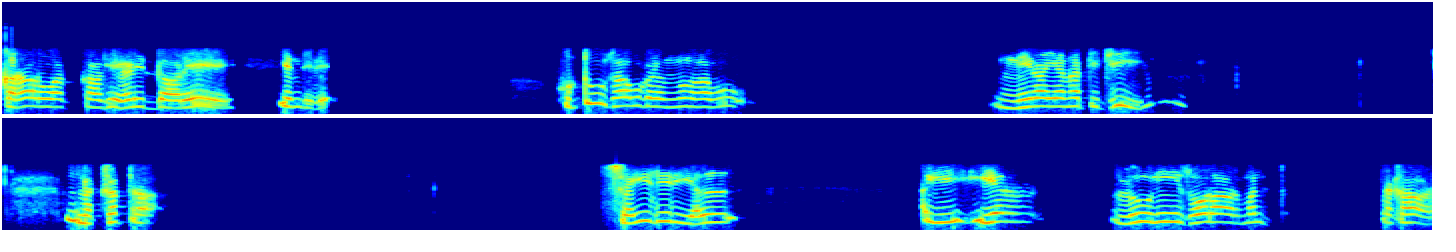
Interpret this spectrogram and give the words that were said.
ಕರಾರುವಕ್ಕಾಗಿ ಹೇಳಿದ್ದಾರೆ ಎಂದಿದೆ. ಹುಟ್ಟು ಸಾವುಗಳನ್ನು ನಾವು ನಿರಯನ ತಿಥಿ ನಕ್ಷತ್ರ sidereal year lunar solar month ಪ್ರಕಾರ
